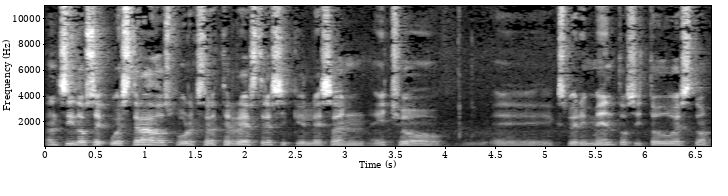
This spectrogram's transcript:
han sido secuestrados por extraterrestres y que les han hecho eh, experimentos y todo esto.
